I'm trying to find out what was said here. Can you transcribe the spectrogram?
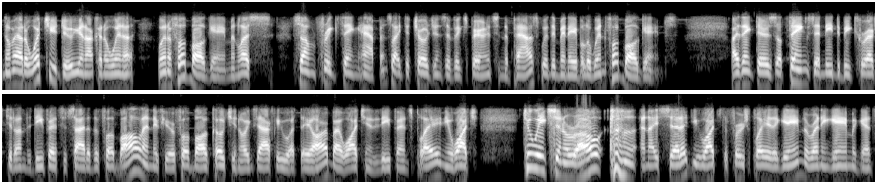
no matter what you do, you're not going to win a win a football game unless some freak thing happens, like the Trojans have experienced in the past, where they've been able to win football games. I think there's things that need to be corrected on the defensive side of the football, and if you're a football coach, you know exactly what they are by watching the defense play, and you watch two weeks in a row, and I said it, you watch the first play of the game, the running game against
